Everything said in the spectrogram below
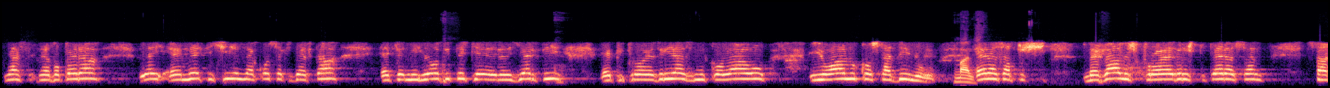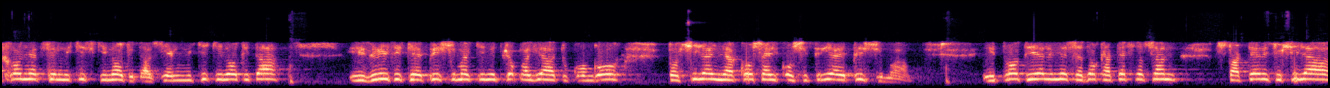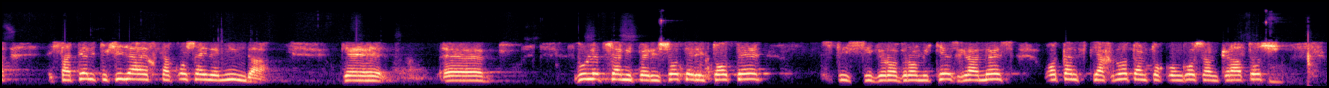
μιας, εδώ πέρα λέει ενέτη 1967 εθεμιλιώδητε και ενεργέρτη επί προεδρίας Νικολάου Ιωάννου Κωνσταντίνου. Μάλιστα. Ένας από τους μεγάλους προέδρους που πέρασαν στα χρόνια της ελληνικής κοινότητας. Η ελληνική κοινότητα ιδρύθηκε επίσημα και είναι η πιο παλιά του Κονγκό το 1923 επίσημα. Οι πρώτοι Έλληνες εδώ κατέφτασαν στα τέλη του, 1000 στα τέλη του 1890 και ε, δούλεψαν οι περισσότεροι τότε στις σιδηροδρομικές γραμμές όταν φτιαχνόταν το Κονγκό σαν κράτος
